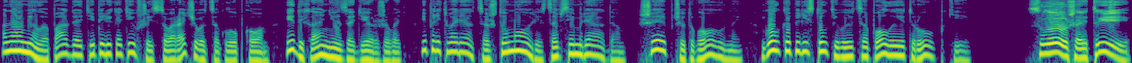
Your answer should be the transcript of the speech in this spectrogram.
Она умела падать и, перекатившись, сворачиваться клубком, и дыхание задерживать, и притворяться, что море совсем рядом. Шепчут волны, гулко перестукиваются полые трубки. «Слушай, ты!»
